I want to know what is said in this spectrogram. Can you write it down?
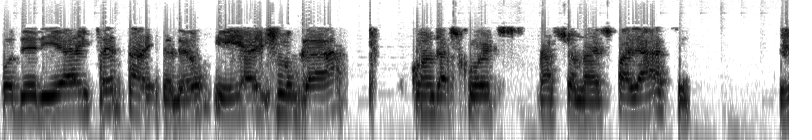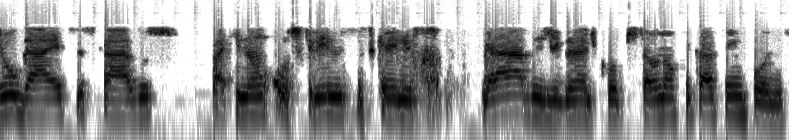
poderia enfrentar, entendeu? E aí julgar quando as cortes nacionais falhassem, julgar esses casos para que não os crimes, os crimes graves de grande corrupção não ficassem impunes.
